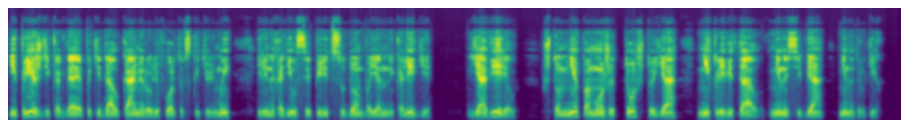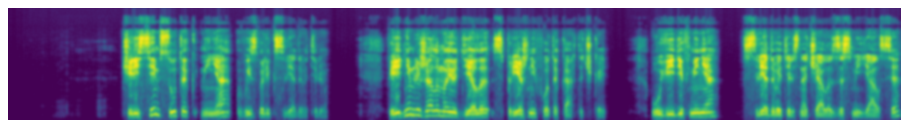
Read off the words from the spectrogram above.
И прежде, когда я покидал камеру Лефортовской тюрьмы, или находился перед судом военной коллегии, я верил, что мне поможет то, что я не клеветал ни на себя, ни на других. Через семь суток меня вызвали к следователю. Перед ним лежало мое дело с прежней фотокарточкой. Увидев меня, следователь сначала засмеялся,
